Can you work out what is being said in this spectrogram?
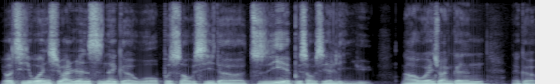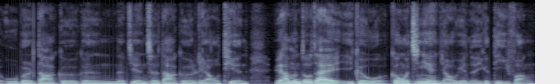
尤其我很喜欢认识那个我不熟悉的职业、不熟悉的领域。然后我很喜欢跟那个 Uber 大哥跟那电车大哥聊天，因为他们都在一个我跟我经验很遥远的一个地方。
